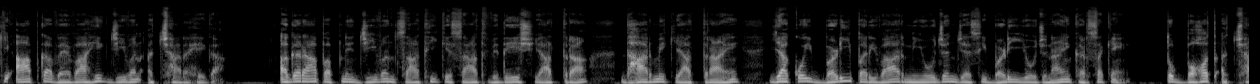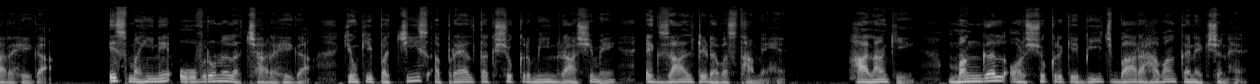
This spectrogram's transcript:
कि आपका वैवाहिक जीवन अच्छा रहेगा। अगर आप अपने जीवन साथी के साथ विदेश यात्रा, धार्मिक यात्राएँ या कोई बड़ी परिवार नियोजन जैसी बड़ी योजनाएँ कर सकें तो बहुत अच्छा रहेगा। इस महीने ओवरऑल अच्छा रहेगा, क्योंकि 25 अप्रैल तक शुक्र मीन राशि में एग्जाल्टेड अवस्था में है। हालाँकि, मंगल और शुक्र के बीच बारहवां कनेक्शन है।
